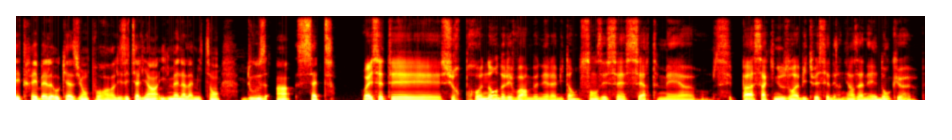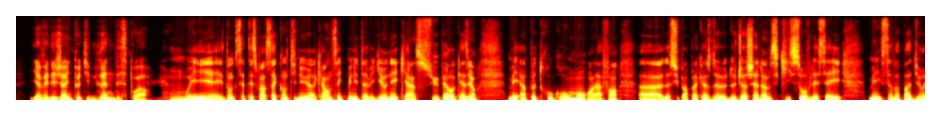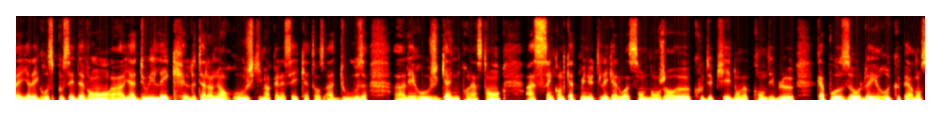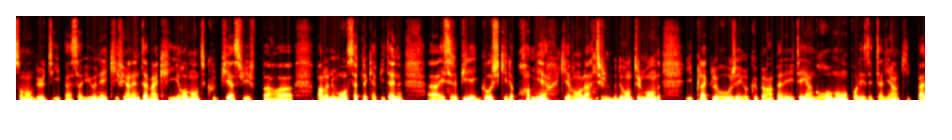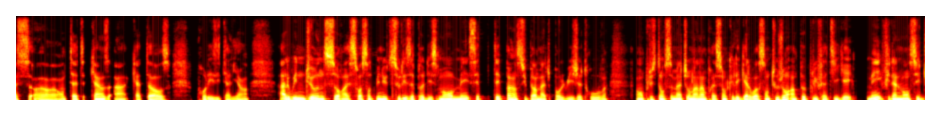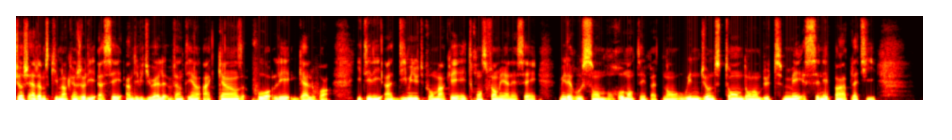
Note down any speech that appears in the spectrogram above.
très belles occasions pour euh, les Italiens. Ils mènent à la mi-temps 12 à 7. Oui, c'était surprenant de les voir mener à la mi-temps, sans essai certes, mais euh, c'est pas à ça qu'ils nous ont habitués ces dernières années. Donc euh, il y avait déjà une petite graine d'espoir. Oui, et donc cet espoir, ça continue à 45 minutes avec Guillaume qui a une super occasion, mais un peu trop mont à la fin. Euh, le super plaquage de, Josh Adams qui sauve l'essai, mais ça va pas durer. Il y a les grosses poussées devant. Euh, il y a Dewey Lake, le talonneur rouge, qui marque un essai 14 à 12. Euh, les rouges gagnent pour l'instant. À 54 minutes, les Gallois sont dangereux. Coup de pied dans le camp des Bleus. Capozzo les récupère dans son embut. Il passe à Ione qui fait un entamac. Il remonte. Coup de pied à suivre par, euh, par le numéro 7, le capitaine. Euh, et c'est le pilier gauche qui est le premier qui est là devant tout le monde. Il plaque le rouge et il récupère un pénalité. Un gros moment pour les Italiens qui passent euh, en tête 15 à 14 pour les Italiens. Alwyn Jones sort à 60 minutes sous les applaudissements, mais c'était pas un super match pour lui, je trouve. En plus, dans ce match, on a l'impression que les Gallois sont toujours un peu plus fatigués. Mais finalement, c'est Josh Adams qui marque un joli assez individuel, 21 à 15 pour les Gallois. Italie a 10 minutes pour marquer et transformer un essai, mais les Russes sont remontés maintenant. Win Jones tombe dans l'embut, mais ce n'est pas aplati.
